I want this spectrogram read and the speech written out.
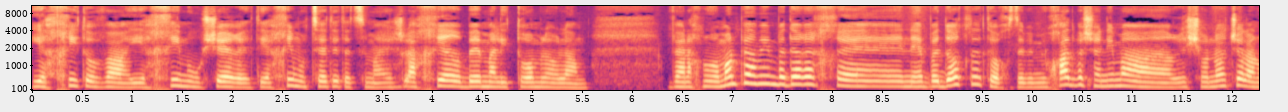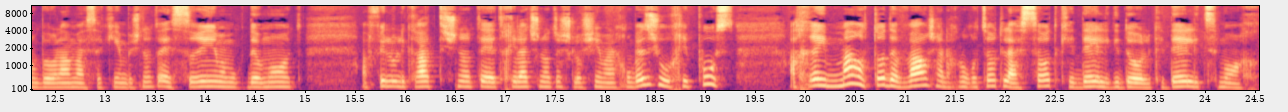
היא הכי טובה, היא הכי מאושרת, היא הכי מוצאת את עצמה, יש לה הכי הרבה מה לתרום לעולם. ואנחנו המון פעמים בדרך אה, נאבדות לתוך זה, במיוחד בשנים הראשונות שלנו בעולם העסקים, בשנות ה-20 המוקדמות. אפילו לקראת שנות, אה, תחילת שנות ה-30. אנחנו באיזשהו חיפוש אחרי מה אותו דבר שאנחנו רוצות לעשות כדי לגדול, כדי לצמוח,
